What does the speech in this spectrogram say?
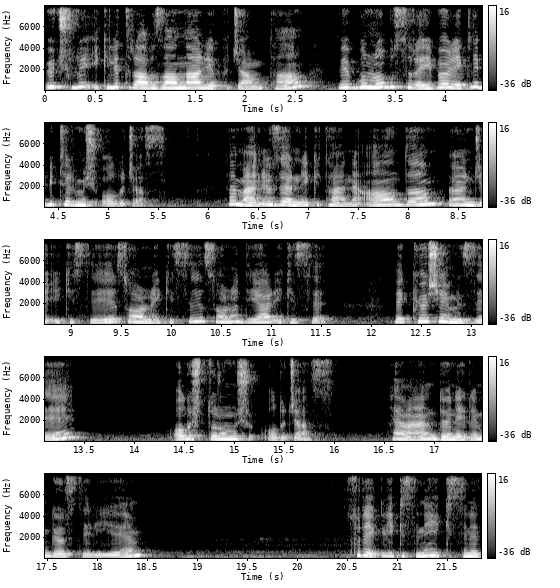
üçlü ikili trabzanlar yapacağım tam ve bunu bu sırayı böylelikle bitirmiş olacağız. Hemen üzerine iki tane aldım. Önce ikisi, sonra ikisi, sonra diğer ikisi. Ve köşemizi oluşturmuş olacağız. Hemen dönelim göstereyim. Sürekli ikisini ikisini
